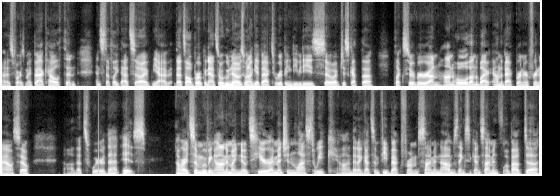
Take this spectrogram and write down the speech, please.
uh, as far as my back health and and stuff like that. So i yeah that's all broken down. So who knows when i'll get back to ripping dvds so i've just got the plex server on on hold on the black on the back burner for now. So uh, that's where that is all right, so moving on in my notes here, I mentioned last week uh, that I got some feedback from Simon Knobs. Thanks again, Simon, about uh,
